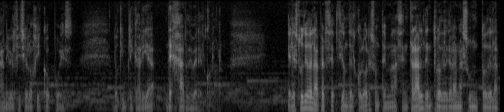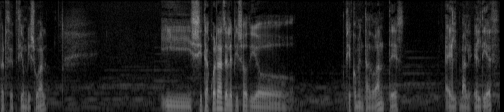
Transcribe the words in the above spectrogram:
a nivel fisiológico, pues, lo que implicaría dejar de ver el color. El estudio de la percepción del color es un tema central dentro del gran asunto de la percepción visual y si te acuerdas del episodio que he comentado antes, el, vale, el 10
